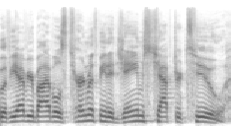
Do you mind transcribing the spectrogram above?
Well, if you have your Bibles, turn with me to James chapter 2.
